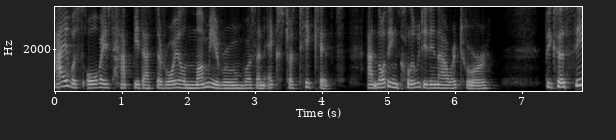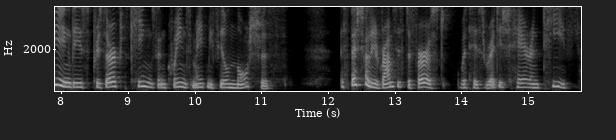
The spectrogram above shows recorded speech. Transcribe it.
I was always happy that the Royal Mummy Room was an extra ticket and not included in our tour, because seeing these preserved kings and queens made me feel nauseous, especially Ramses I with his reddish hair and teeth.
